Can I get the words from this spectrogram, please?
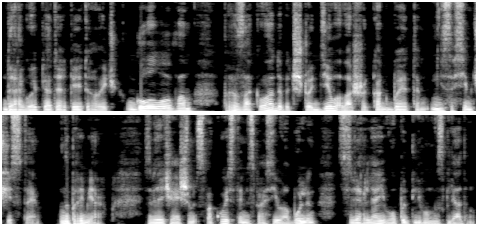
дорогой Петр Петрович, голову вам прозакладывать, что дело ваше как бы это не совсем чистое. Например, с величайшим спокойствием спросил Аболин, сверля его пытливым взглядом.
